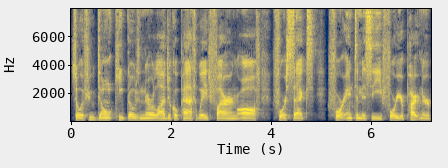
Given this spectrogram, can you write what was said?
So if you don't keep those neurological pathways firing off for sex, for intimacy, for your partner,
